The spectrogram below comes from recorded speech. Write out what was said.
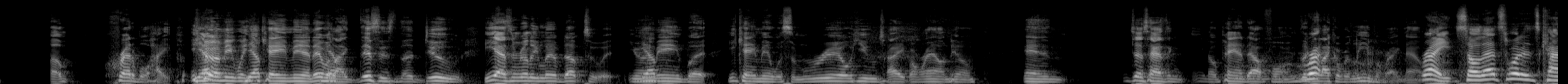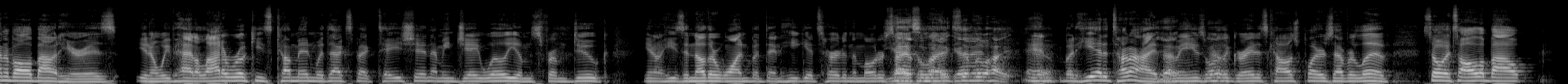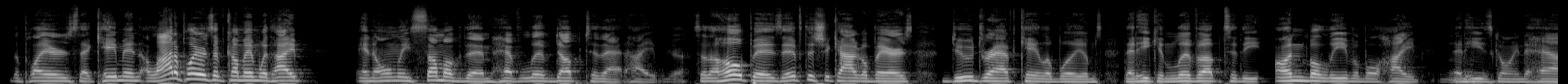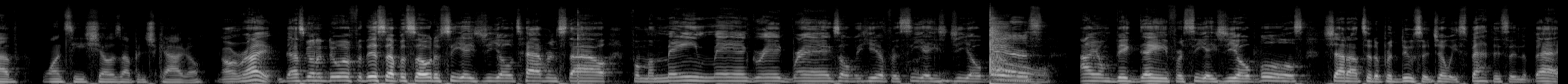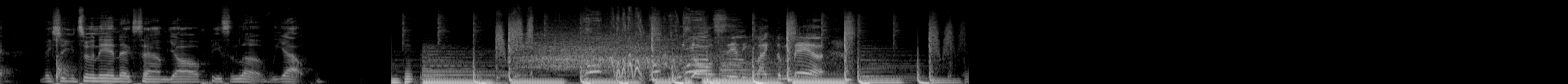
Um, Incredible hype. You Yep. know what I mean? When Yep. he came in, they were Yep. like, "This is the dude." He hasn't really lived up to it. You know what I mean? But he came in with some real huge hype around him, and just hasn't you know panned out for him. Looking Right. like a reliever right now. Right. So that's what it's kind of all about here is, you know, we've had a lot of rookies come in with expectation. I mean, Jay Williams from Duke, you know, he's another one, but then he gets hurt in the motorcycle some hype. He a accident. hype. And Yeah. but he had a ton of hype. I mean, he was one of the greatest college players to ever live. So it's all about the players that came in. A lot of players have come in with hype and only some of them have lived up to that hype. Yeah. So the hope is if the Chicago Bears do draft Caleb Williams, that he can live up to the unbelievable hype that Mm-hmm. he's going to have once he shows up in Chicago. All right, that's gonna do it for this episode of CHGO Tavern Style. For my main man Greg Braggs over here for CHGO Bears. Oh. I am Big Dave for CHGO Bulls. Shout out to the producer Joey Spathis in the back. Make sure you tune in next time, y'all. Peace and love. We out. We all silly like the mayor.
